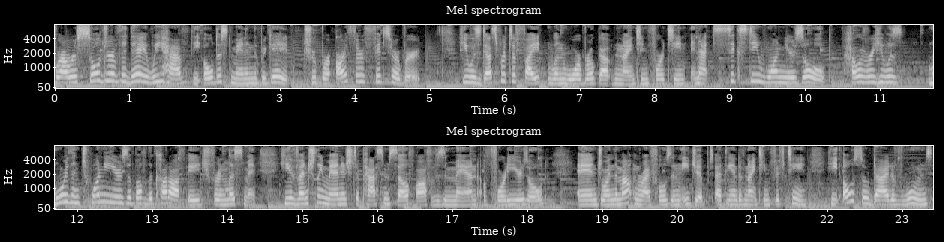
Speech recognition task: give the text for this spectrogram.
For our soldier of the day, we have the oldest man in the brigade, Trooper Arthur Fitzherbert. He was desperate to fight when war broke out in 1914 and at 61 years old. However, he was more than 20 years above the cutoff age for enlistment. He eventually managed to pass himself off as a man of 40 years old and joined the Mounted Rifles in Egypt at the end of 1915. He also died of wounds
